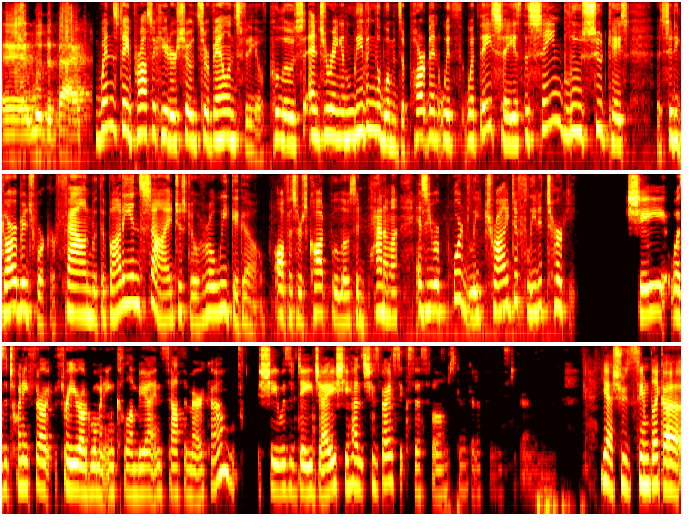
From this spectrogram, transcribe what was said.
uh, with the bag. Wednesday, prosecutors showed surveillance video of Poulos entering and leaving the woman's apartment with what they say is the same blue suitcase a city garbage worker found with the body inside just over a week ago. Officers caught Poulos in Panama as he reportedly tried to flee to Turkey. She was a 23 year old woman in Colombia in South America. She was a DJ. She has she's very successful. I'm just going to get up her Instagram. Yeah, she seemed like a,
